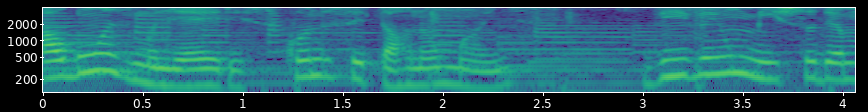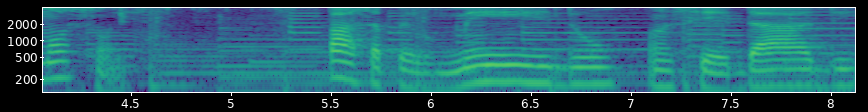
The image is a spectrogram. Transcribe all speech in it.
Algumas mulheres, quando se tornam mães, vivem um misto de emoções. Passa pelo medo, ansiedade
